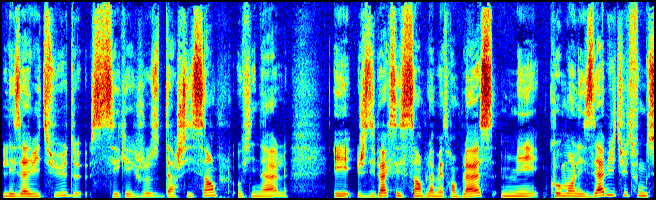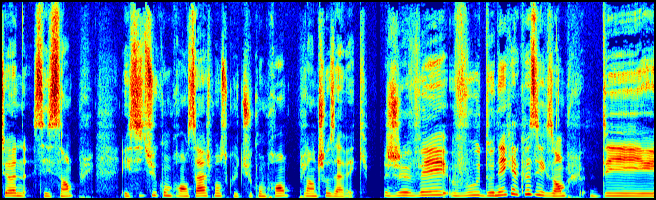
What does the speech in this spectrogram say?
les habitudes, c'est quelque chose d'archi simple au final. Et je dis pas que c'est simple à mettre en place, mais comment les habitudes fonctionnent, c'est simple. Et si tu comprends ça, je pense que tu comprends plein de choses avec. Je vais vous donner quelques exemples des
